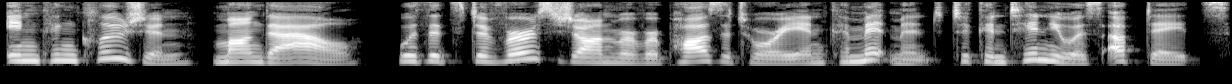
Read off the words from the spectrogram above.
In conclusion, Mangaowl, with its diverse genre repository and commitment to continuous updates,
